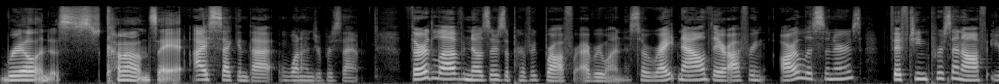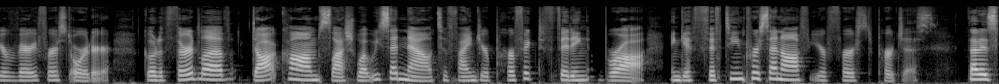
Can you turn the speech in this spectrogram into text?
real and just come out and say it. I second that 100%. Third Love knows there's a perfect bra for everyone. So right now, they're offering our listeners 15% off your very first order. Go to thirdlove.com slash what we said now to find your perfect fitting bra and get 15% off your first purchase. That is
